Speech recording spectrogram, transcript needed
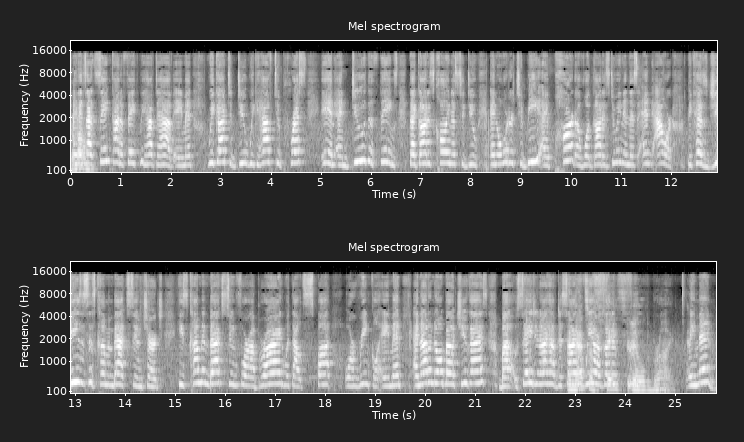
Come and it's that same kind of faith we have to have, amen. We got to do, we have to press in and do the things that God is calling us to do in order to be a part of what God is doing in this end hour because Jesus is coming back soon, church. He's coming back soon for a bride without spot or wrinkle, amen. And I don't know about you guys, but Sage and I have decided we are going to, faith-filled bride. amen.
